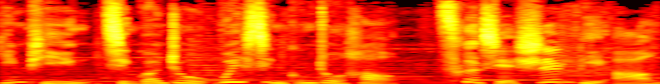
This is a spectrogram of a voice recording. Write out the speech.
音频，请关注微信公众号“侧写师李昂”。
